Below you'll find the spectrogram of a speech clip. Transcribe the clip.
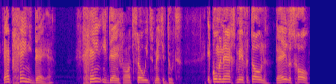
Jij hebt geen idee, hè? Geen idee van wat zoiets met je doet. Ik kon me nergens meer vertonen. De hele school.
